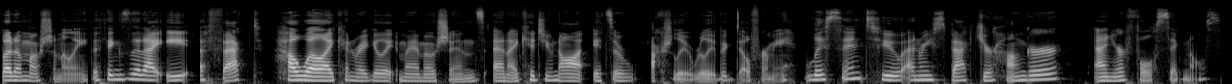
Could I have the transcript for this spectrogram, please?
but emotionally. The things that I eat affect how well I can regulate my emotions. And I kid you not, it's a, actually a really big deal for me. Listen to and respect your hunger and your full signals.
